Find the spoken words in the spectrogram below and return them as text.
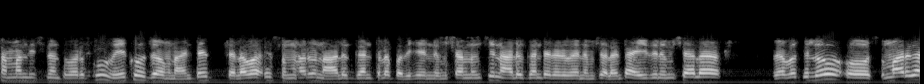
సంబంధించినంత వరకు వేకువజామున అంటే తెల్లవారి సుమారు నాలుగు గంటల పదిహేను నిమిషాల నుంచి నాలుగు గంటల ఇరవై నిమిషాలు అంటే ఐదు నిమిషాల వ్యవధిలో సుమారుగా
